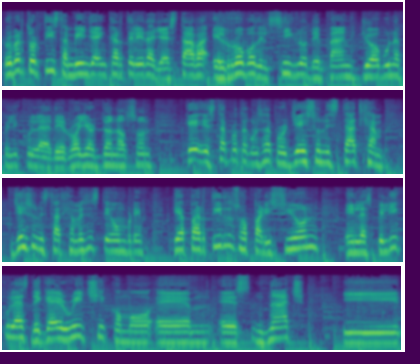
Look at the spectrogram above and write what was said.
Roberto Ortiz también ya en cartelera ya estaba El robo del siglo de Bank Job, una película de Roger Donaldson que está protagonizada por Jason Statham. Jason Statham es este hombre que a partir de su aparición en las películas de Guy Ritchie como em, Snatch y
